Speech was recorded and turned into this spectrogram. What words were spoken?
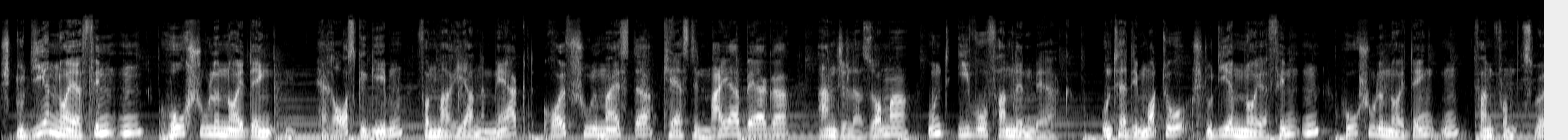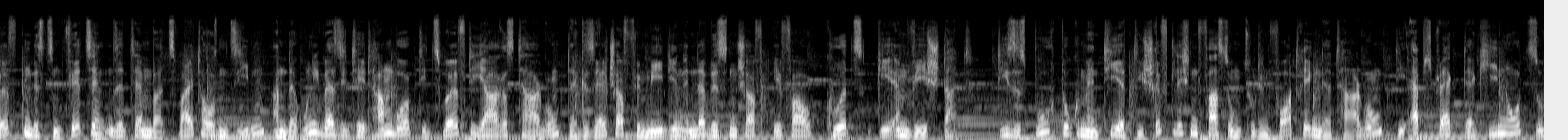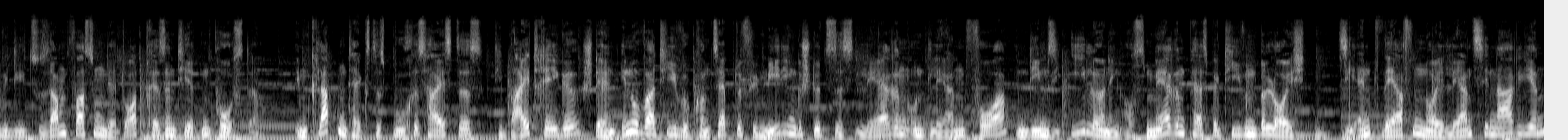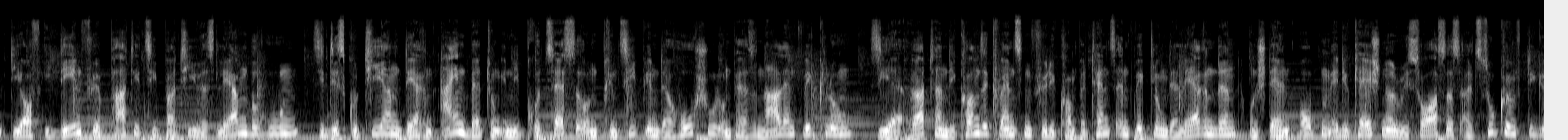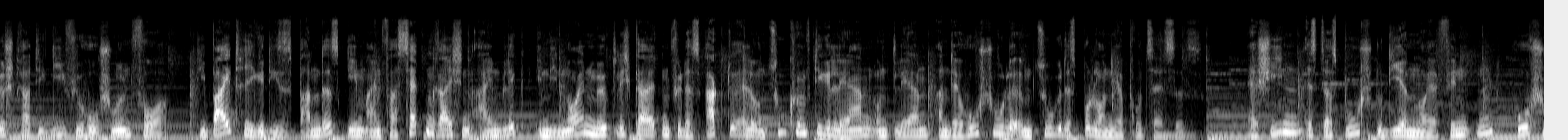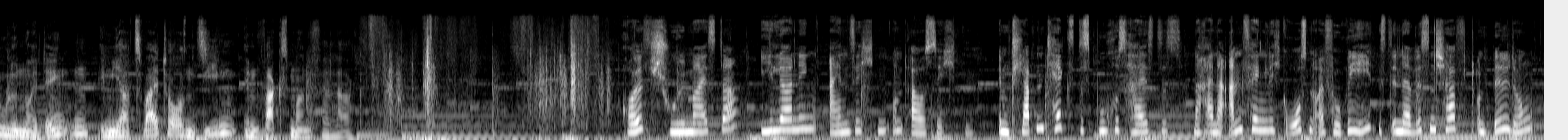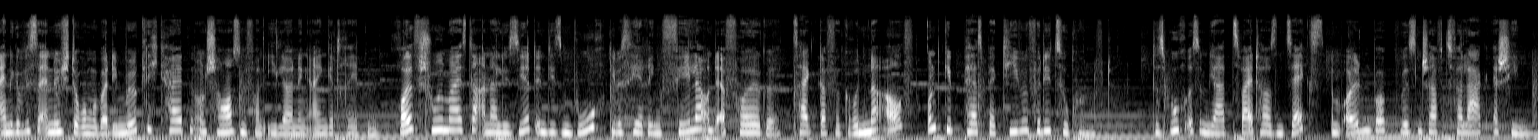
Studieren neu erfinden, Hochschule neu denken. Herausgegeben von Marianne Merkt, Rolf Schulmeister, Kerstin Meyerberger, Angela Sommer und Ivo Vandenberg. Unter dem Motto Studieren neu erfinden, Hochschule neu denken fand vom 12. bis zum 14. September 2007 an der Universität Hamburg die 12. Jahrestagung der Gesellschaft für Medien in der Wissenschaft e.V. kurz GMW statt. Dieses Buch dokumentiert die schriftlichen Fassungen zu den Vorträgen der Tagung, die Abstract der Keynotes sowie die Zusammenfassung der dort präsentierten Poster. Im Klappentext des Buches heißt es, die Beiträge stellen innovative Konzepte für mediengestütztes Lehren und Lernen vor, indem sie E-Learning aus mehreren Perspektiven beleuchten. Sie entwerfen neue Lernszenarien, die auf Ideen für partizipatives Lernen beruhen. Sie diskutieren deren Einbettung in die Prozesse und Prinzipien der Hochschul- und Personalentwicklung. Sie erörtern die Konsequenzen für die Kompetenzentwicklung der Lehrenden und stellen Open Educational Resources als zukünftige Strategie für Hochschulen vor. Die Beiträge dieses Bandes geben einen facettenreichen Einblick in die neuen Möglichkeiten für das aktuelle und zukünftige Lernen und Lernen an der Hochschule im Zuge des Bologna-Prozesses. Erschienen ist das Buch Studieren neu erfinden, Hochschule neu denken im Jahr 2007 im Wachsmann Verlag. Rolf Schulmeister, E-Learning, Einsichten und Aussichten. Im Klappentext des Buches heißt es, nach einer anfänglich großen Euphorie ist in der Wissenschaft und Bildung eine gewisse Ernüchterung über die Möglichkeiten und Chancen von E-Learning eingetreten. Rolf Schulmeister analysiert in diesem Buch die bisherigen Fehler und Erfolge, zeigt dafür Gründe auf und gibt Perspektiven für die Zukunft. Das Buch ist im Jahr 2006 im Oldenburg Wissenschaftsverlag erschienen.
